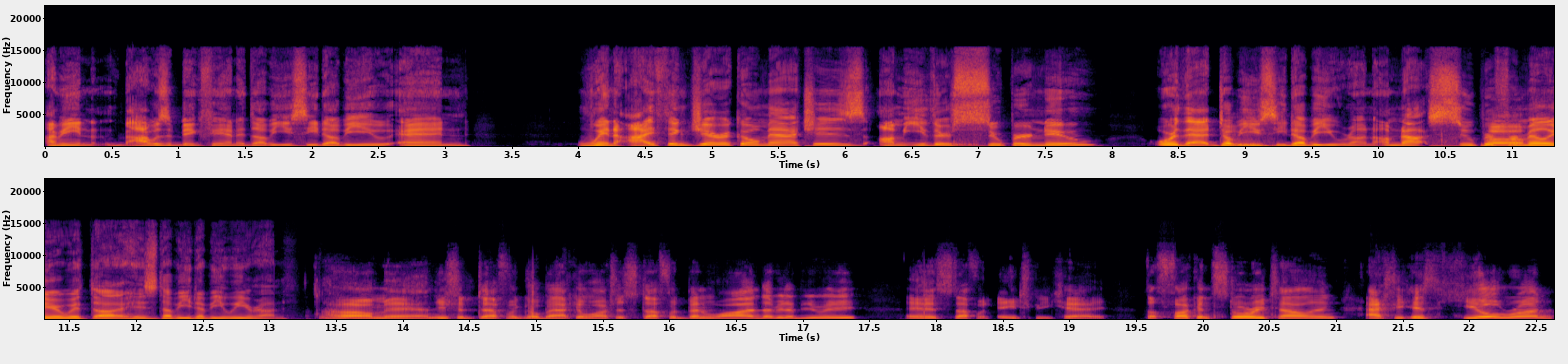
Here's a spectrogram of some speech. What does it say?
I mean, I was a big fan of WCW, and when I think Jericho matches, I'm either super new or that WCW run. I'm not super Oh. familiar with uh, his WWE run. Oh man, you should definitely go back and watch his stuff with Benoit in WWE and his stuff with HBK. The fucking storytelling. Actually, his heel run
